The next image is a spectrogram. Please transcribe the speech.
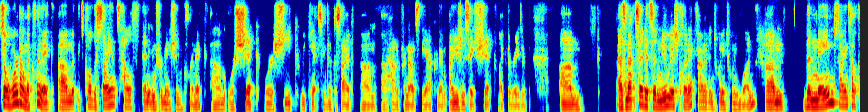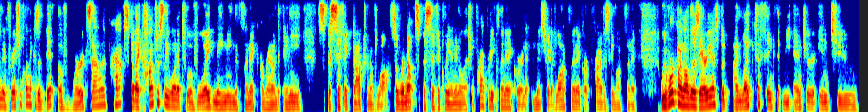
So word on the clinic, um, it's called the Science, Health, and Information Clinic, um, or SHIC or CHIC. We can't seem to decide um, uh, how to pronounce the acronym. I usually say SHIC, like the razor. Um, as Matt said, it's a new-ish clinic founded in 2021. The name Science, Health, and Information Clinic is a bit of word salad, perhaps, but I consciously wanted to avoid naming the clinic around any specific doctrine of law. So we're not specifically an intellectual property clinic or an administrative law clinic or a privacy law clinic. We work on all those areas, but I like to think that we enter into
